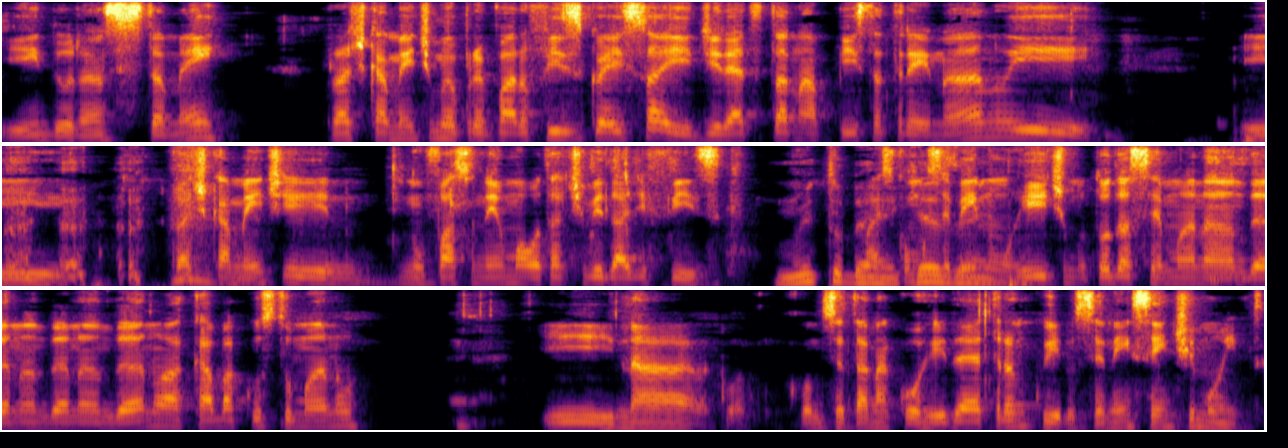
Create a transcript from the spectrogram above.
e endurance também, praticamente o meu preparo físico é isso aí, direto tá na pista treinando e e praticamente não faço nenhuma outra atividade física. Muito bem. Mas como você exemplo. vem num ritmo toda semana andando, andando, andando, acaba acostumando e na, quando você tá na corrida é tranquilo, você nem sente muito.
